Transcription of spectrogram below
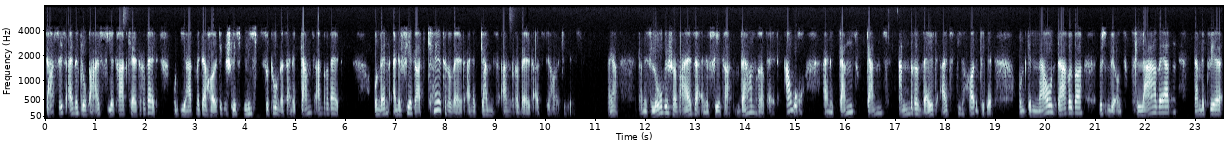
Das ist eine global vier Grad kältere Welt. Und die hat mit der heutigen schlicht nichts zu tun. Das ist eine ganz andere Welt. Und wenn eine vier Grad kältere Welt eine ganz andere Welt als die heutige ist, naja, dann ist logischerweise eine vier Grad wärmere Welt auch eine ganz, ganz andere Welt als die heutige. Und genau darüber müssen wir uns klar werden, damit wir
